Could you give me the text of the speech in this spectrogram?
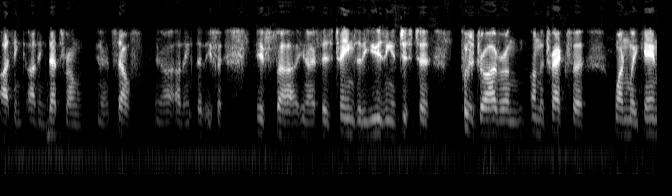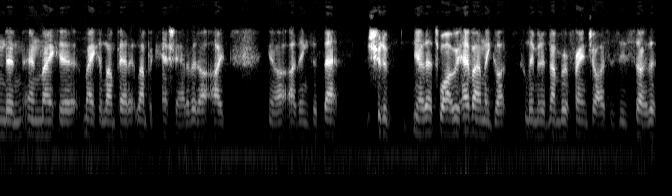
I think I think that's wrong in itself. You know, I think that if if uh, you know if there's teams that are using it just to put a driver on on the track for one weekend and, and make a make a lump out lump of cash out of it, I, I you know I think that that should have you know that's why we have only got limited number of franchises is so that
